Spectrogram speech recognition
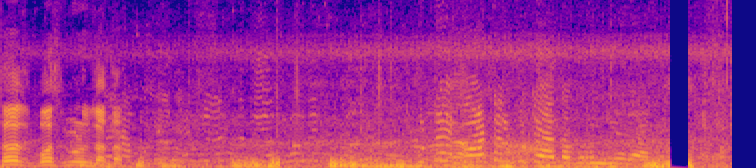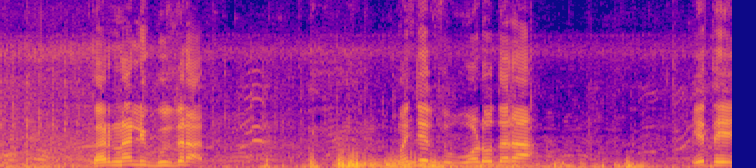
सहज बस मिळून जातात. कर्नाली गुजरात. म्हणजेच वडोदरा येथे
